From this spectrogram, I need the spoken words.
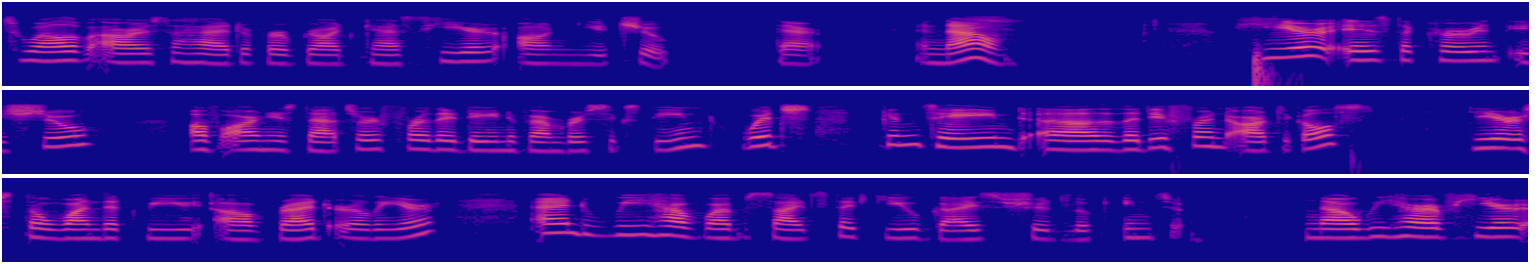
12 hours ahead of our broadcast here on YouTube. There. And now, here is the current issue of our newsletter for the day November 16, which contained uh, the different articles. Here is the one that we uh, read earlier. And we have websites that you guys should look into. Now we have here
